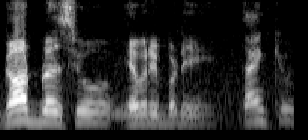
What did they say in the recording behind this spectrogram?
God bless you everybody thank you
